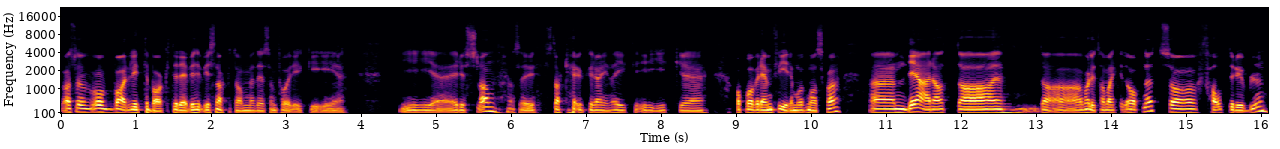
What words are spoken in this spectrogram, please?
altså, Og bare litt tilbake til det vi, vi snakket om med det som foregikk i, i uh, Russland. Altså startet Ukraina, gikk, gikk uh, oppover M4 mot Moskva. Um, det er at da, da valutamarkedet åpnet, så falt rubelen.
